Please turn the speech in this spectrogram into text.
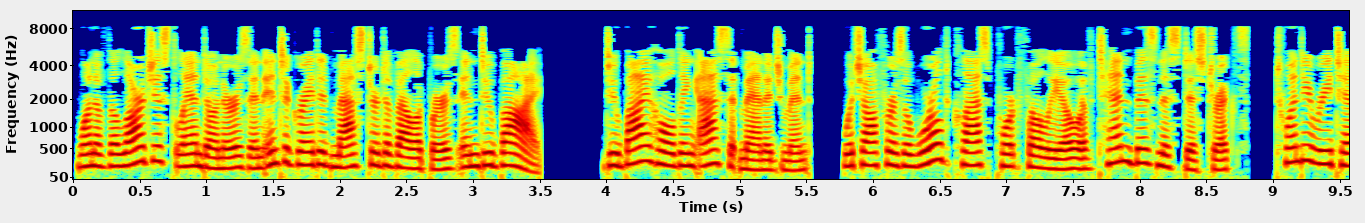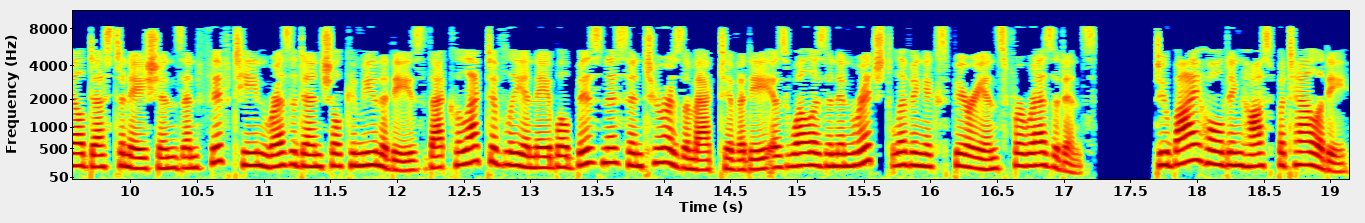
one of the largest landowners and integrated master developers in Dubai. Dubai Holding Asset Management, which offers a world-class portfolio of 10 business districts, 20 retail destinations and 15 residential communities that collectively enable business and tourism activity as well as an enriched living experience for residents. Dubai Holding Hospitality,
